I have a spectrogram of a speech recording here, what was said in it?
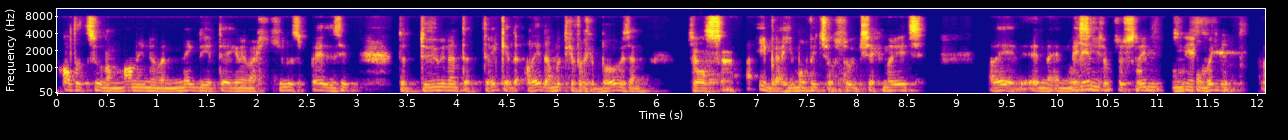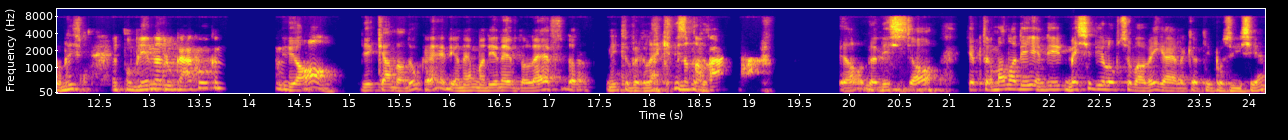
altijd zo'n man in een nek die je tegen een Achillespees zit, te duwen en te trekken. De- Allee, daar moet je voor geboren zijn. Zoals Ibrahimovic of zo, ik zeg maar iets. Allee, en, en Messi is ook zo slim? Het probleem dat Lukaku ook een Ja, die kan dat ook, hè. Die, maar die heeft een lijf dat niet te vergelijken is. dat dan vaak Ja, dat is ja. Je hebt er mannen die, en die Messi die loopt zo wat weg eigenlijk uit die positie. Hè?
